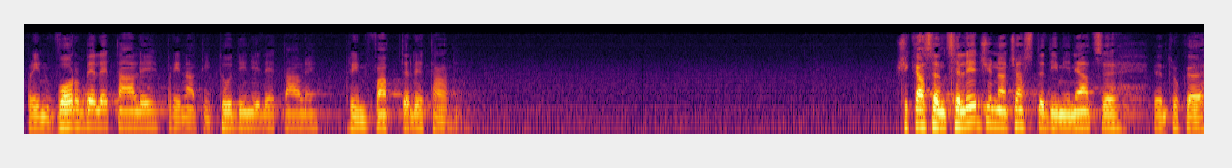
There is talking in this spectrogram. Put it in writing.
prin vorbele tale, prin atitudinile tale, prin faptele tale. Și ca să înțelegi în această dimineață, pentru că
